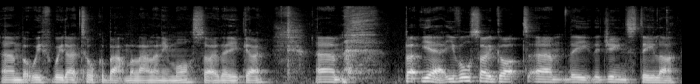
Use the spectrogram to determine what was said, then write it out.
um, but we, we don't talk about Malal anymore, so there you go. Um, but yeah, you've also got um, the, the Genestealer.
